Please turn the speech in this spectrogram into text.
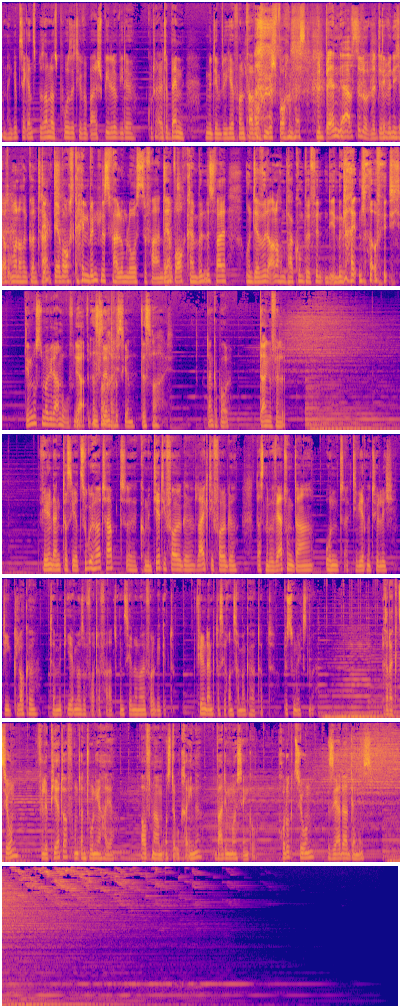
Und dann gibt es ja ganz besonders positive Beispiele, wie der gute alte Ben, mit dem du hier vor ein paar Wochen gesprochen hast. mit Ben, ja, absolut. Mit dem der, bin ich auch immer noch in Kontakt. Der, der braucht keinen Bündnisfall, um loszufahren. Der, der braucht keinen Bündnisfall und der würde auch noch ein paar Kumpel finden, die ihn begleiten, glaube ich. Den musst du mal wieder anrufen. Ja, würde mich sehr interessieren. Ich. Das mache ich. Danke, Paul. Danke, Philipp. Vielen Dank, dass ihr zugehört habt. Äh, kommentiert die Folge, liked die Folge, lasst eine Bewertung da und aktiviert natürlich die Glocke, damit ihr immer sofort erfahrt, wenn es hier eine neue Folge gibt. Vielen Dank, dass ihr Ronsheimer gehört habt. Bis zum nächsten Mal. Redaktion Philipp Pietow und Antonia Heyer. Aufnahmen aus der Ukraine Vadim Moisenko. Produktion Serda Dennis.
